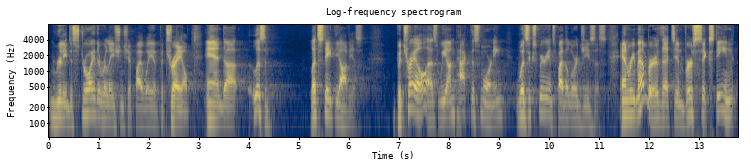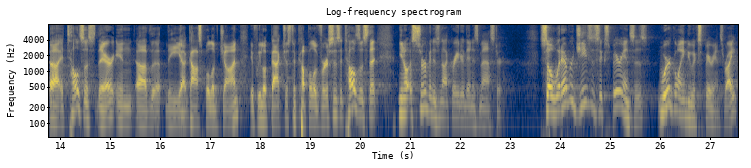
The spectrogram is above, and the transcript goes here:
really destroy the relationship by way of betrayal. And uh, listen, let's state the obvious. Betrayal, as we unpacked this morning, was experienced by the Lord Jesus. And remember that in verse 16, uh, it tells us there in uh, the, the uh, Gospel of John, if we look back just a couple of verses, it tells us that, you know, a servant is not greater than his master. So whatever Jesus experiences, we're going to experience, right?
